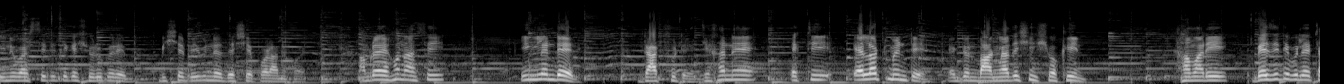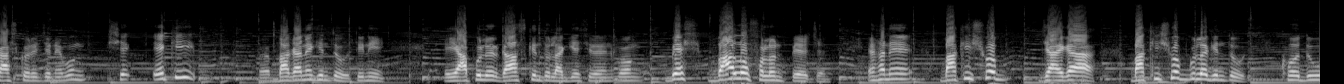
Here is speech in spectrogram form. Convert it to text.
ইউনিভার্সিটি থেকে শুরু করে বিশ্বের বিভিন্ন দেশে পড়ানো হয়। আমরা এখন আছি ইংল্যান্ডের ডাটফুটে যেখানে একটি অ্যালটমেন্টে একজন বাংলাদেশি শৌখিন খামারি ভেজিটেবলের চাষ করেছেন এবং সে একই বাগানে কিন্তু তিনি এই আপুলের গাছ কিন্তু লাগিয়েছিলেন এবং বেশ ভালো ফলন পেয়েছেন। এখানে বাকি সব জায়গা, বাকি সবগুলো কিন্তু খদু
